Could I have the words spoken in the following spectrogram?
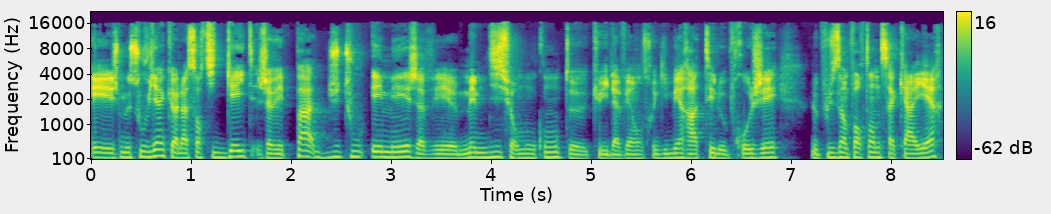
Et je me souviens qu'à la sortie de Gate, j'avais pas du tout aimé. J'avais même dit sur mon compte euh, qu'il avait entre guillemets raté le projet le plus important de sa carrière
